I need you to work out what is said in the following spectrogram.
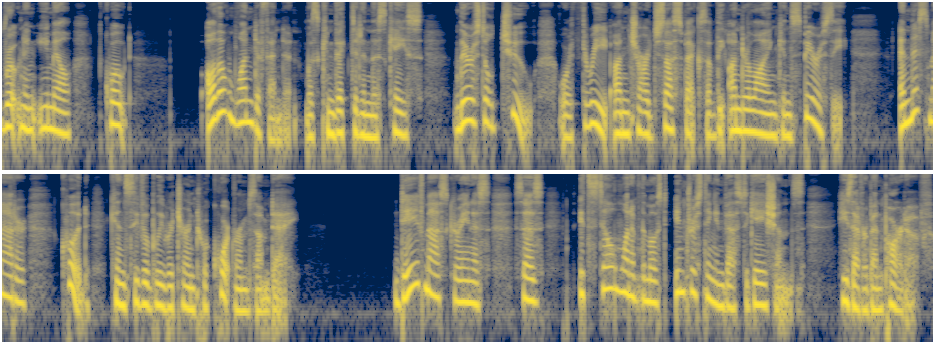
wrote in an email, quote, Although one defendant was convicted in this case, there are still two or three uncharged suspects of the underlying conspiracy, and this matter could conceivably return to a courtroom someday. Dave Mascarenas says it's still one of the most interesting investigations he's ever been part of.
